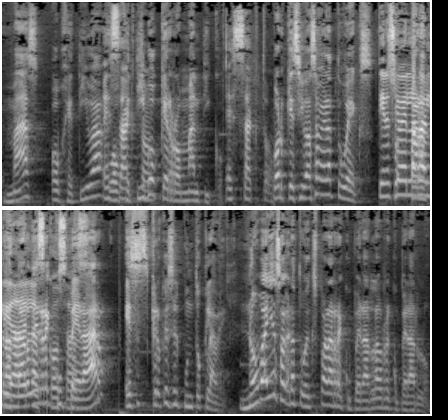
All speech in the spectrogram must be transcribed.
más objetiva o objetivo que romántico. Exacto. Porque si vas a ver a tu ex, Tienes que ver la para realidad tratar de las recuperar, ese es- creo que es el punto clave. No vayas a ver a tu ex para recuperarla o recuperarlo.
